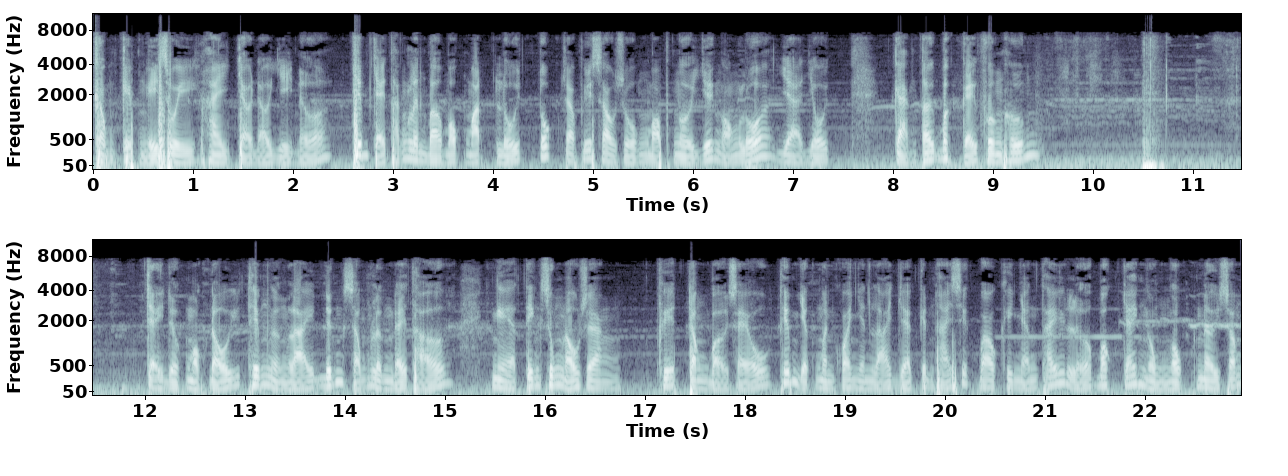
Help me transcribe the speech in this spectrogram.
Không kịp nghĩ suy hay chờ đợi gì nữa, thiếm chạy thẳng lên bờ một mạch, lủi tút ra phía sau ruộng một người dưới ngọn lúa và dội càng tới bất kể phương hướng. Chạy được một đổi, thiếm ngừng lại, đứng sổng lưng để thở, nghe tiếng súng nổ răng, Phía trong bờ xẻo, thiếm giật mình quay nhìn lại và kinh hãi xiết bao khi nhận thấy lửa bốc cháy ngùng ngục nơi xóm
